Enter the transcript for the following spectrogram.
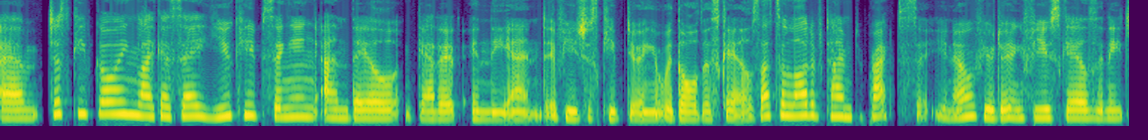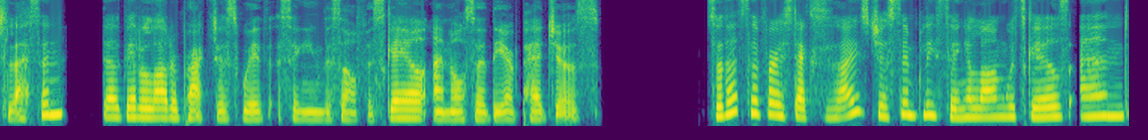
Um, just keep going. Like I say, you keep singing and they'll get it in the end if you just keep doing it with all the scales. That's a lot of time to practice it, you know? If you're doing a few scales in each lesson, they'll get a lot of practice with singing the solfa scale and also the arpeggios. So that's the first exercise, just simply sing along with scales and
